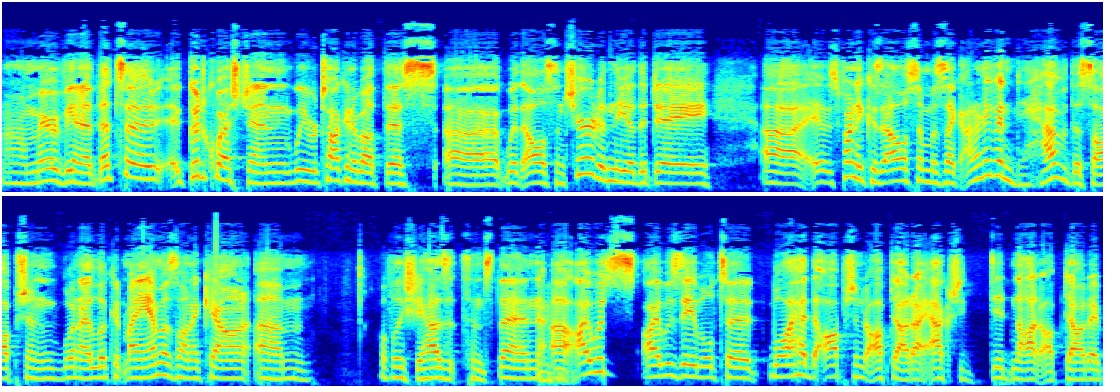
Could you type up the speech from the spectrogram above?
Oh, Maravina, that's a, a good question. We were talking about this uh, with Allison Sheridan the other day. Uh, it was funny because Allison was like, I don't even have this option when I look at my Amazon account. Um, hopefully she has it since then. Uh, I was I was able to. Well, I had the option to opt out. I actually did not opt out. I,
